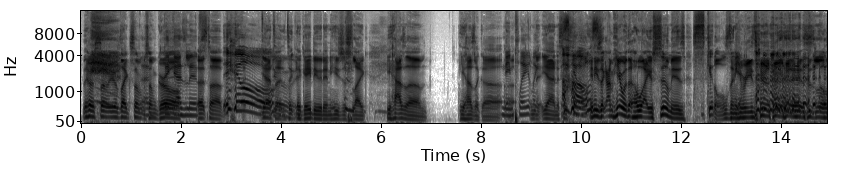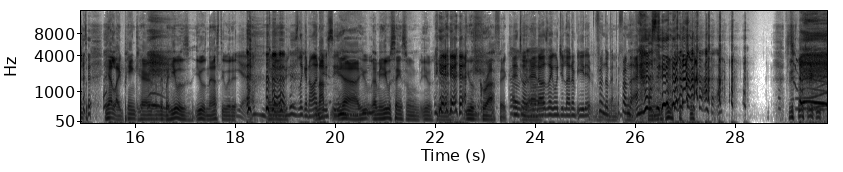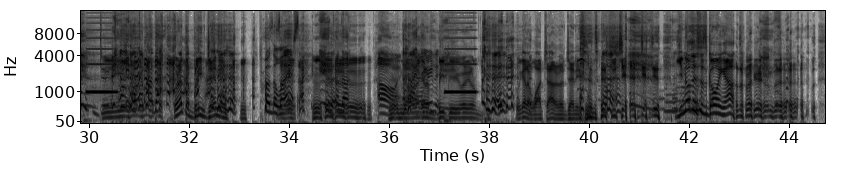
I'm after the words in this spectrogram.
there was some. It was like some That some girl. thick-ass lips. That's uh, Ew. yeah, it's a, it's a, a gay dude, and he's just like he has a he has like a Nameplate, like- yeah, and it says, and he's like, I'm here with a, who I assume is Skittles, and he Yeah. reads his little. he had like pink hair or something, but he was he was nasty with it. yeah. Dude, he's looking all Not- juicy. yeah, he. I mean, he was saying some. He, yeah, he was graphic. I told Yeah. Ed, I was like, would you let him eat it from the from the Mm-hmm. ass? Dude. We're not the bleep Jenny. From the what? Oh, no, we're not I gonna beep you. We're gonna, we gotta watch out. I know Jenny. you know this is going out. this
